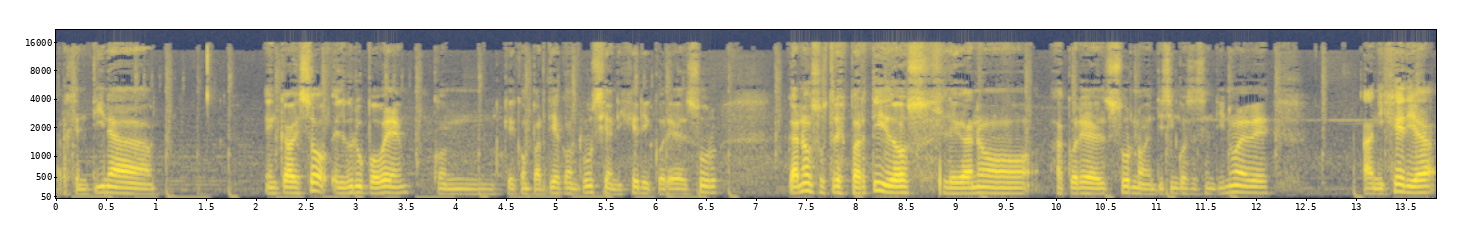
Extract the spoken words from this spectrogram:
Argentina encabezó el grupo B que compartía con Rusia, Nigeria y Corea del Sur. Ganó sus tres partidos, le ganó a Corea del Sur 95-69, a Nigeria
